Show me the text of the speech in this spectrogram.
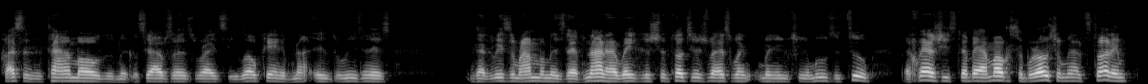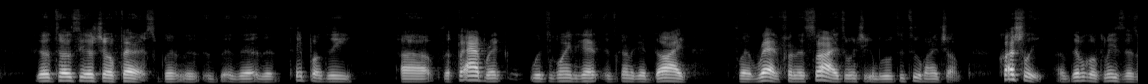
Kasa the Tamo, the Minchas Yaakov says, right, see, located. If not, the reason is that the reason Rambam is that if not, Hareka Shetotzi Shvas, when when she removes the tube, Bechler she's Tabei Amok, Sabaroshim, not studying, Shetotzi Shoferis, when the, the, the, tip of the uh, the fabric, which is going to get is going to get dyed for red from the sides when she removes the tube, difficult to me, says.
